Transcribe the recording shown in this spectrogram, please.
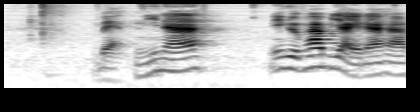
5 แบบนี้นะ นี่คือภาพใหญ่นะครับ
